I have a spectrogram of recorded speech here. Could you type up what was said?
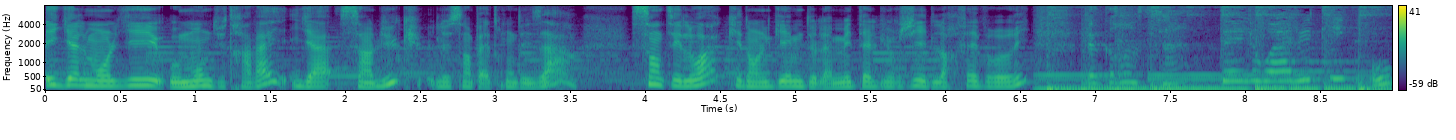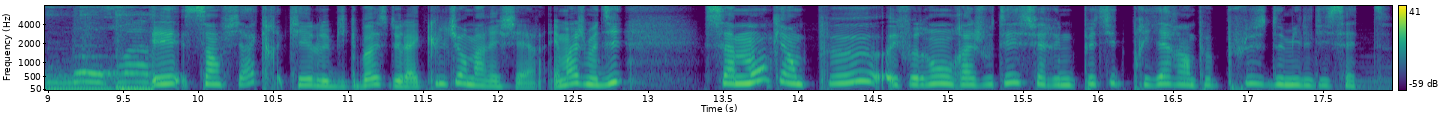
également liés au monde du travail. Il y a Saint-Luc, le saint patron des arts, Saint-Éloi, qui est dans le game de la métallurgie et de l'orfèvrerie, Le grand Saint-Éloi lui dit Oh mon roi. et Saint-Fiacre, qui est le big boss de la culture maraîchère. Et moi, je me dis, ça manque un peu. Il faudrait en rajouter, se faire une petite prière un peu plus 2017.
